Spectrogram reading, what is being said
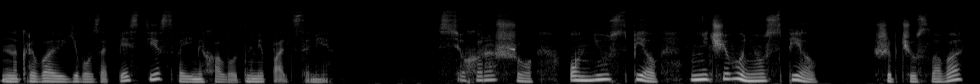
Накрываю его запястье своими холодными пальцами. Все хорошо, он не успел, ничего не успел. Шепчу слова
